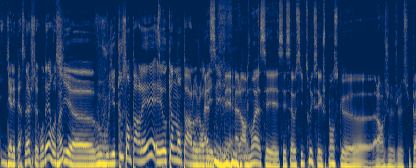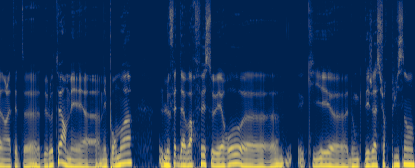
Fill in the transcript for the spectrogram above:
il y a les personnages secondaires aussi. euh, vous vouliez tous en parler et aucun ne m'en parle aujourd'hui. Bah si, mais alors moi, c'est c'est ça aussi le truc, c'est que je pense que. Alors je, je suis pas dans la tête euh, de l'auteur, mais, euh, mais pour moi, le fait d'avoir fait ce héros euh, qui est euh, donc déjà surpuissant,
